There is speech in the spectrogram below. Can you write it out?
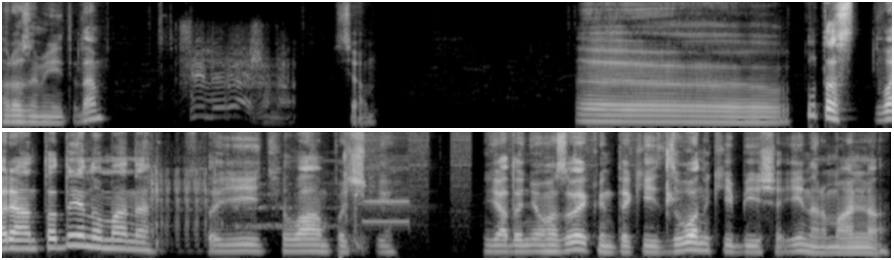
Розумієте, да? Все. Е, Тут варіант один у мене. Стоїть лампочки. Я до нього звик, він такий дзвонкий більше і нормально.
